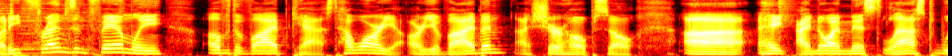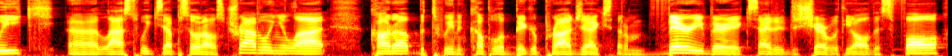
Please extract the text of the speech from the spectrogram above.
everybody, friends and family of the Vibecast. How are you? Are you vibing? I sure hope so. Uh, hey, I know I missed last week, uh, last week's episode. I was traveling a lot, caught up between a couple of bigger projects that I'm very, very excited to share with you all this fall.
